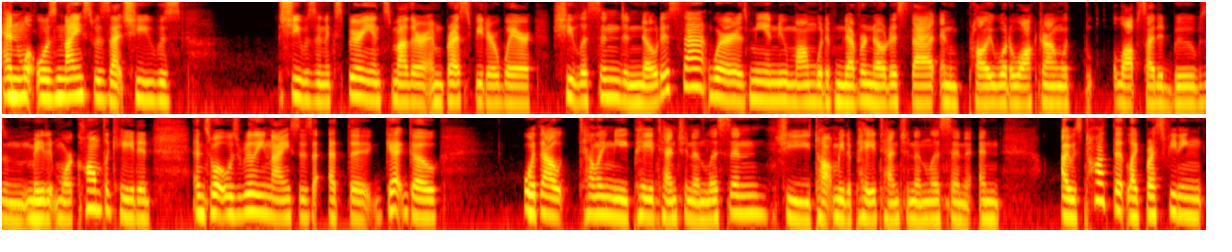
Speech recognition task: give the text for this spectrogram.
And what was nice was that she was she was an experienced mother and breastfeeder where she listened and noticed that, whereas me and new mom would have never noticed that and probably would have walked around with lopsided boobs and made it more complicated. And so what was really nice is at the get go, without telling me pay attention and listen, she taught me to pay attention and listen. And I was taught that like breastfeeding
